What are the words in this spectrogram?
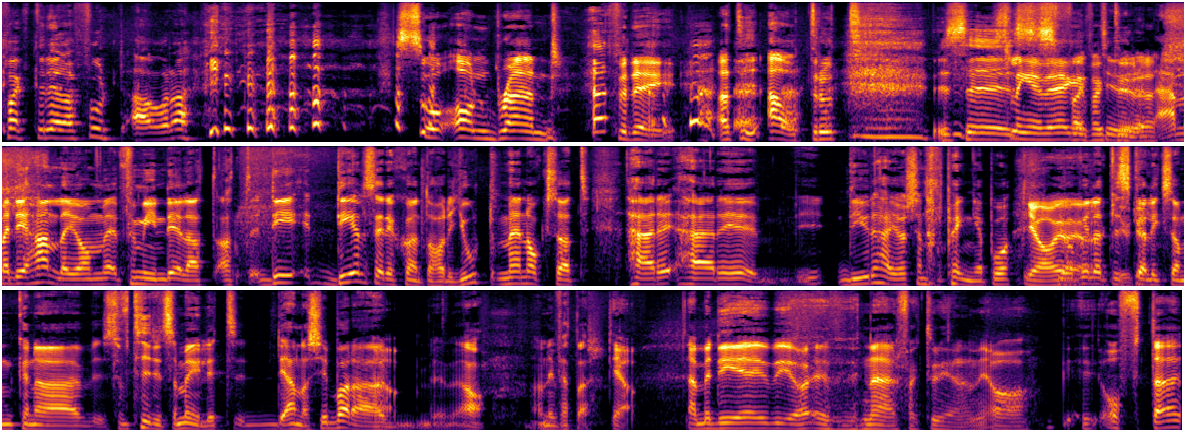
fakturera fort-aura. Så on-brand för dig. Att i outrot Precis. Slänga iväg en faktura. Ja, men det handlar ju om, för min del, att, att det, dels är det skönt att ha det gjort, men också att här, är- här är, det är ju det här jag tjänar pengar på. Ja, ja, jag vill ja, att gud, ska liksom kunna, så tidigt som möjligt. Det, annars är det bara, Ja. ja, ja, ni fattar. Ja. ja, men det är när fakturerar ni? Ja, ofta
